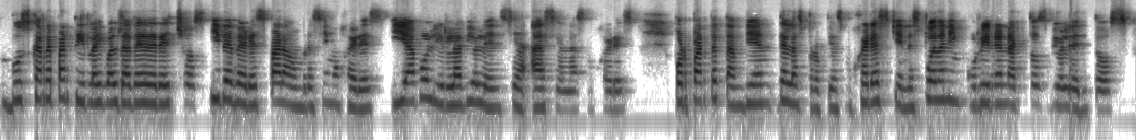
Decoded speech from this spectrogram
busca repartir la igualdad de derechos y deberes para hombres y mujeres y abolir la violencia hacia las mujeres, por parte también de las propias mujeres, quienes pueden incurrir en actos violentos,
